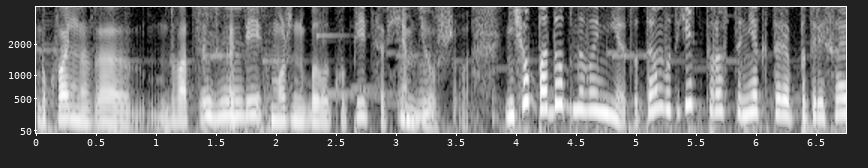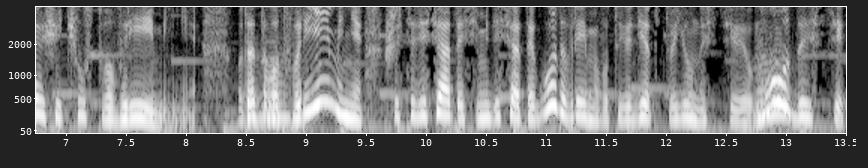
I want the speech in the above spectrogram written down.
Буквально за 20 Мгм. копеек можно было купить совсем Мгм. дешево. Ничего подобного нету. Там вот есть просто некоторое потрясающее чувство времени. Вот это Мгм. вот времени, 60-е, 70-е годы, время вот ее детства, юности, Мгм. молодости,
